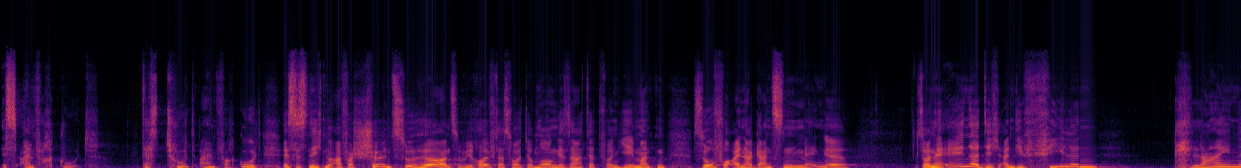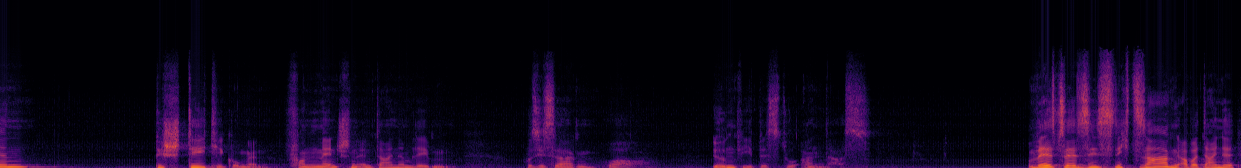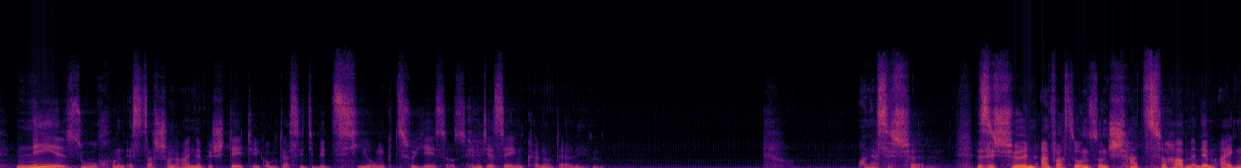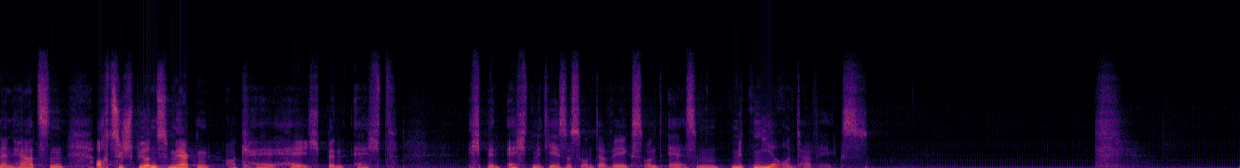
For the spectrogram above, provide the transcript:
ist einfach gut. Das tut einfach gut. Es ist nicht nur einfach schön zu hören, so wie Rolf das heute Morgen gesagt hat, von jemandem so vor einer ganzen Menge, sondern erinnere dich an die vielen kleinen Bestätigungen von Menschen in deinem Leben, wo sie sagen, wow, irgendwie bist du anders. Und selbst wenn sie es nicht sagen, aber deine Nähe suchen, ist das schon eine Bestätigung, dass sie die Beziehung zu Jesus in dir sehen können und erleben. Und das ist schön. Es ist schön, einfach so, so einen Schatz zu haben in dem eigenen Herzen, auch zu spüren, zu merken, okay, hey, ich bin echt, ich bin echt mit Jesus unterwegs und er ist mit mir unterwegs.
